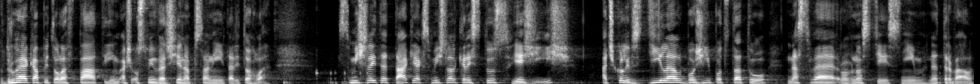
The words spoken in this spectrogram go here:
v druhé kapitole, v pátým až osmým verši je napsaný tady tohle. Smýšlejte tak, jak smýšlel Kristus Ježíš, ačkoliv sdílel boží podstatu, na své rovnosti s ním netrval.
